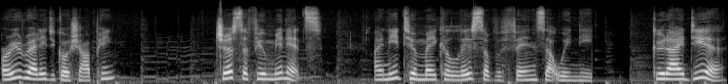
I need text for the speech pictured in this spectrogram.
Are you ready to go shopping? Just a few minutes. I need to make a list of the things that we need. Good idea.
